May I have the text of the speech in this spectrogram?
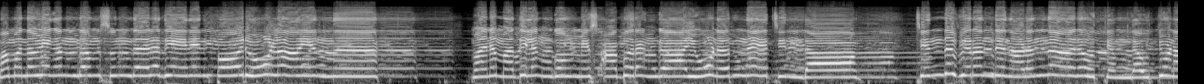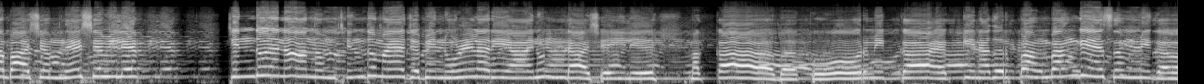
മമനവിഗന്ധം സുന്ദരധീരൻ പോരുളായെന്ന് മനമതിലങ്കും അപുറങ്കായുണർന്ന ചിന്ത. ചിന്ത പിറന്ത് നടന്നോരോത്യം ദൗത്യുണ ഭാഷം നേശമിലെ ചിന്തുരനാന്നും ചിന്തുമയ ജപിൻ ഉള്ളറിയാനുണ്ടാശയിൽ മക്കാബക്കോർമിക്ക എക്കിനതിർപ്പം പങ്കേസം മികവ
